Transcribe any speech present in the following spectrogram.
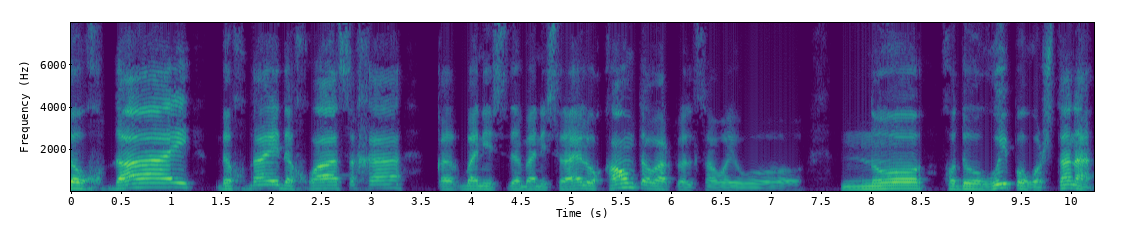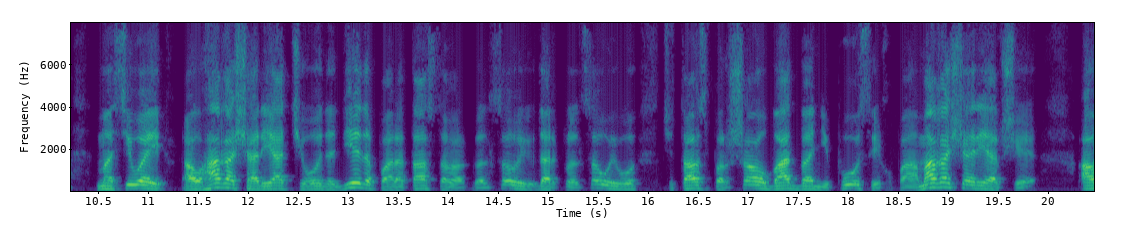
د خدای د خدای د خوا څخه بني د بني اسرائیل قوم ته ورکړل سوی وو نو خو د هغوی په غوښتنه مسیح وای او هغه شریعت چې و د دې لپاره تاسو ته ورکړل سوی درکړل سوی وو چې تاسو پر ښه او بد باندې پوه سئ خو په هماغه شریعت کښې او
